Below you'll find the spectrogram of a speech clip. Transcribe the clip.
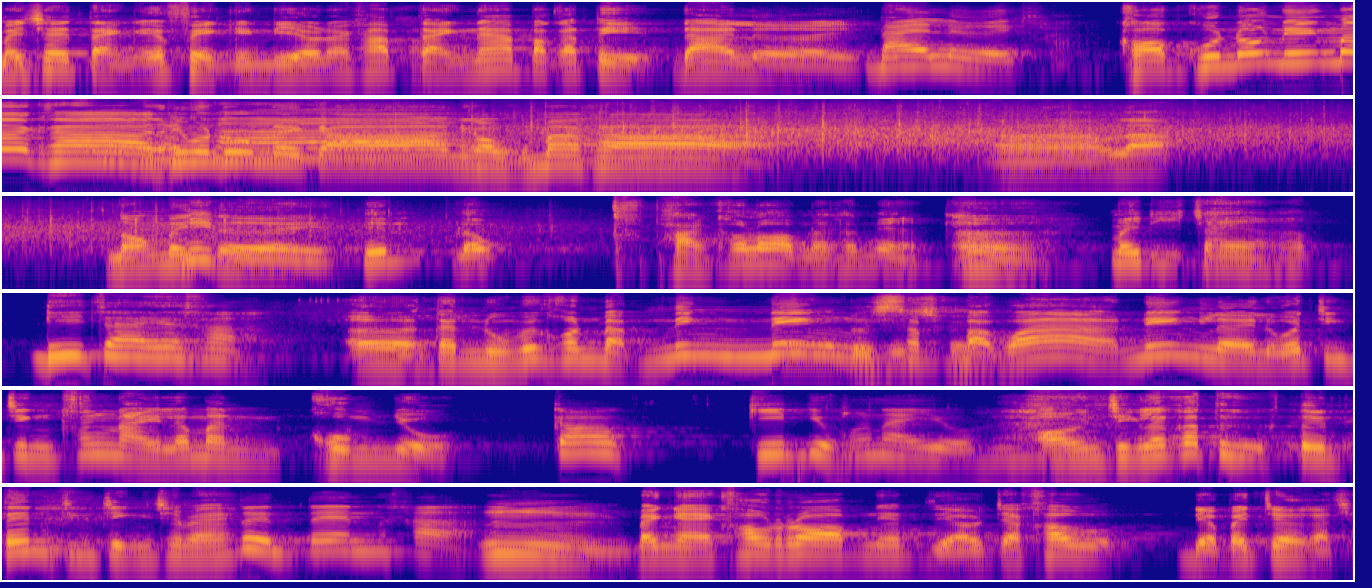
ไม่ใช่แต่งเอฟเฟกต์อย่างเดียวนะครับ แต่งหน้าปกติได้เลย ได้เลยค่ะ ขอบคุณน้องนิ้งมากค่ะ ขอบคุณที่มาร่วมค่ะรายการขอบคุณมากค่ะเอาละน้องใบเตย นี่เราผ่านเข้ารอบนะครับเนี่ยเออ ไม่ดีใจเหรอะครับ ดีใจค่ะ เออแต่หนูเป็นคนแบบนิ่งเออดูเฉยๆๆแบบว่านิ่งเลยหรือว่าจริง ๆ ข้างในแล้วมันคุมอยู่ ก็ กรีดอยู่ข้างในอยู่ค่ะอ๋อจริงๆแล้วก็ตื่นตื่นเต้นจริง ๆ ใช่ไหมตื่นเต้นค่ะ อืมเป็นไงเข้ารอบเนี่ยเดี๋ยวจะเข้าเดี๋ยวไปเจอกับแช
